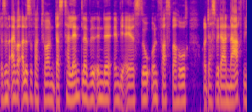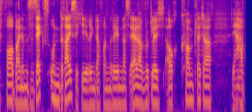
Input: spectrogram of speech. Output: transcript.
das sind einfach alles so Faktoren. Das Talentlevel in der NBA ist so unfassbar hoch und dass wir da nach wie vor bei einem 36-Jährigen davon reden, dass er da wirklich auch kompletter, ja,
